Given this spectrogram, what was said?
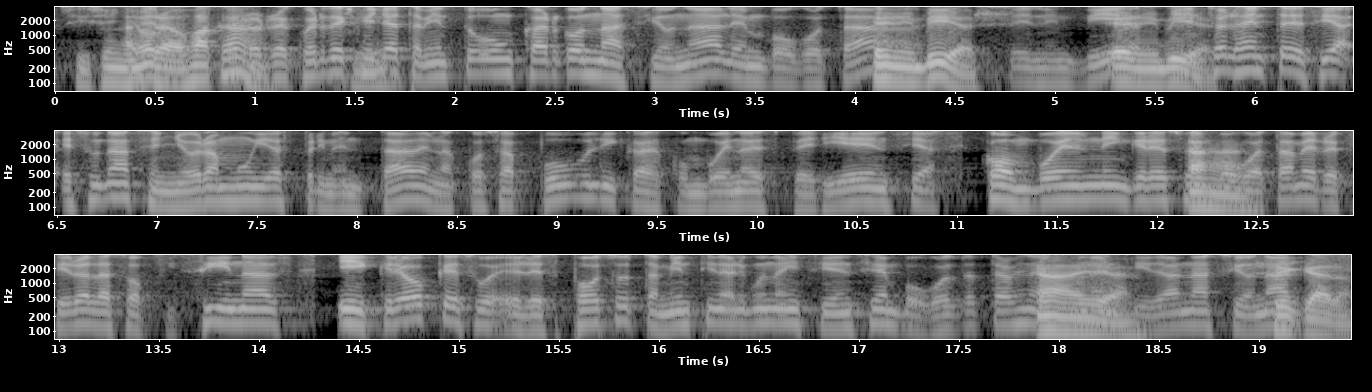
Sí, señor. Ah, acá. Pero recuerde Sí. que ella también tuvo un cargo nacional en Bogotá. En Invías. En Invías. En Invías. entonces la gente decía, es una señora muy experimentada en la cosa pública, con buena experiencia, con buen ingreso en Ajá. Bogotá, me refiero a las oficinas, y creo que su- el esposo también tiene alguna incidencia en Bogotá, trabaja en Ah, alguna ya. entidad nacional. Sí, claro.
